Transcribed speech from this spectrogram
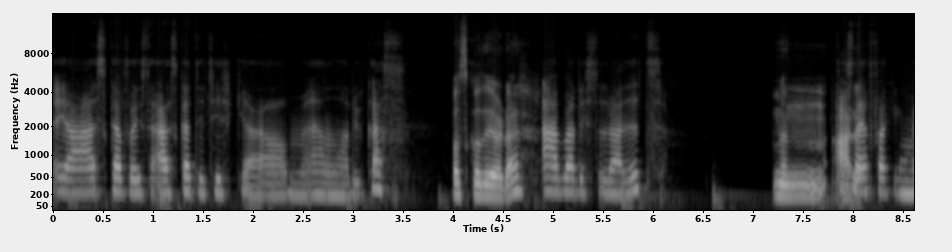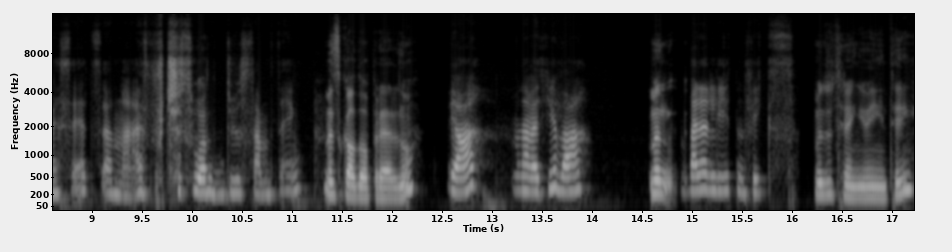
Ja, jeg skal, eksempel, jeg skal til Tyrkia om en og en halv uke. ass. Hva skal du gjøre der? Jeg har bare lyst til å dra dit. Men er det I fucking miss it, and I just want to do something. Men skal du operere nå? Ja, men jeg vet ikke hva. Men, Bare en liten fiks. Men du trenger jo ingenting.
